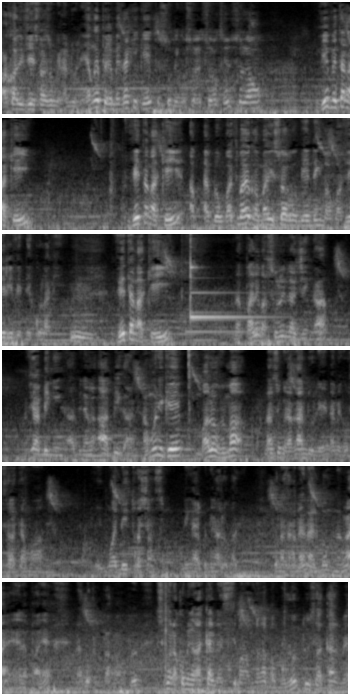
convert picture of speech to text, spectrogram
bakoli vieux fazo mela lole yango epermetaki ke tosombekosolo selon vie mpe ntango akei vie ntango akei bato bayoka mba histoire oyo bien ndenge bango bavie rive edekolaki hmm. vie ntango akei na pale basololi na jenga vie abengi nga abinanga ah biga namoni ke mbalo vraiment nazongelaka ndule nameka kosala ta mwa mwa de trois chanson ndenge alobaki mpo nazalaka nayo na album na nga ya na pale nakoprepare un peu sikoyo nakomi nanga calme asisi makambo nanga babolo tout ça calme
